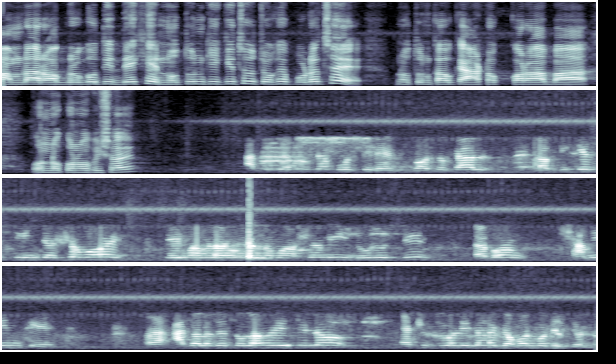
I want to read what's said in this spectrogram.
মামলার অগ্রগতি দেখে নতুন কি কিছু চোখে পড়েছে? নতুন কাউকে আটক করা বা অন্য কোনো বিষয়ে? আপনি যেমনটা বলছিলেন, গতকাল বিকেল তিনটার সময় এই মামলার অন্যতম আসামি নুরুদ্দিন এবং শামীমকে আদালতে তোলা হয়েছিল একশো চুয়াল্লিশ ধারায় জবানবন্দির জন্য।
